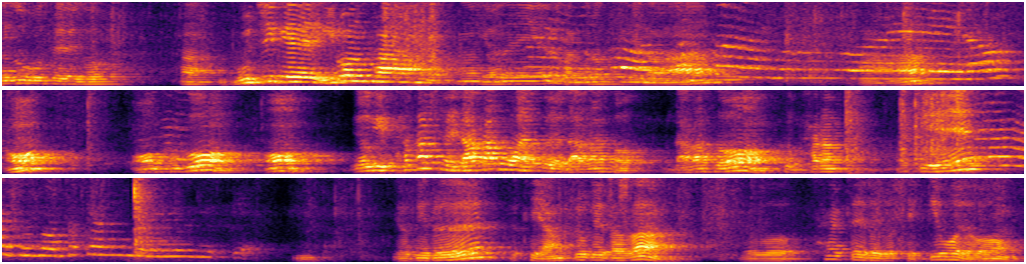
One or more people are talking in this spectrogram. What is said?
이거 보세요 이거. 자 무지개 이론상 어, 연예인을 만들었습니다. 자 어? 어 그거? 어 여기 바깥에 나가서 할 거예요 나가서. 나가서 그 바람 이렇게. 여기를 이렇게 양쪽에다가 이거 살대를 이렇게 끼워요.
